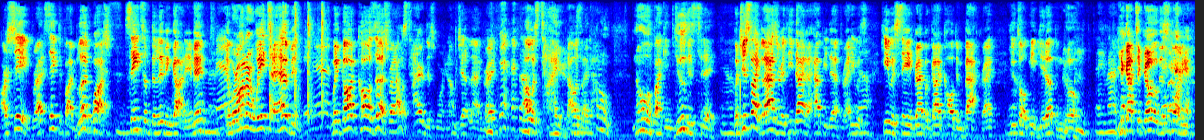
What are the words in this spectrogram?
are saved, right? Sanctified, blood washed, mm-hmm. saints of the living God. Amen? Amen? And we're on our way to heaven. Amen. When God calls us, right? I was tired this morning. I'm jet lagged, right? I was tired. I was like, I don't know if I can do this today. Yeah. But just like Lazarus, he died a happy death, right? He was yeah. he was saved, right? But God called him back, right? He told me, get up and go. Amen. You got to go this morning.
